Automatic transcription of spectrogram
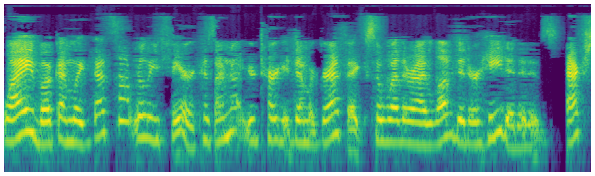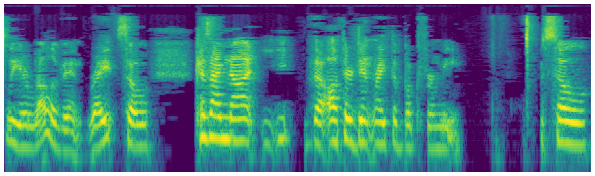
YA book, I'm like, that's not really fair because I'm not your target demographic. So whether I loved it or hated it is actually irrelevant, right? So, because I'm not, the author didn't write the book for me. So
